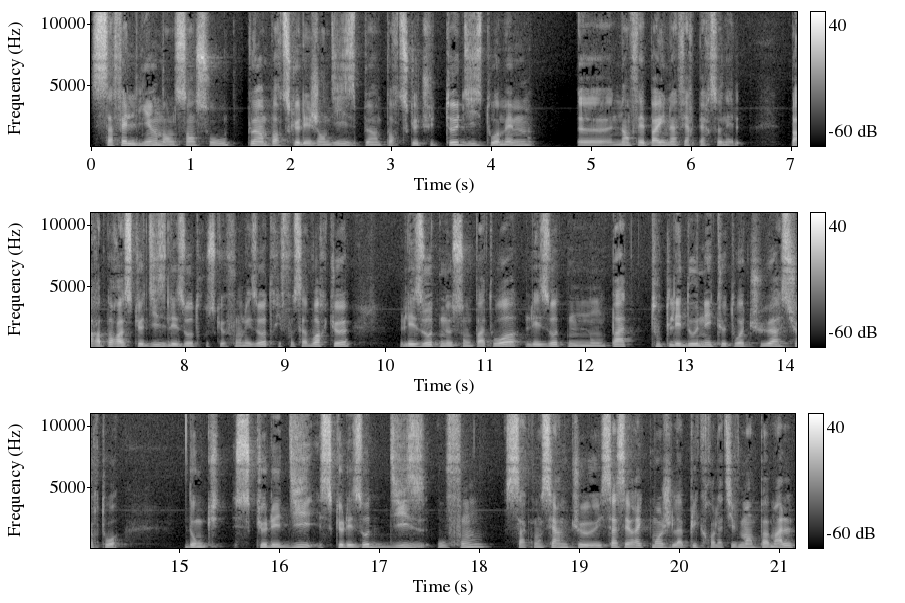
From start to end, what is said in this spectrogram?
ça fait le lien dans le sens où, peu importe ce que les gens disent, peu importe ce que tu te dises toi-même, euh, n'en fais pas une affaire personnelle. Par rapport à ce que disent les autres ou ce que font les autres, il faut savoir que les autres ne sont pas toi, les autres n'ont pas toutes les données que toi tu as sur toi. Donc ce que les, ce que les autres disent ou font, ça concerne qu'eux. Et ça, c'est vrai que moi, je l'applique relativement pas mal.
